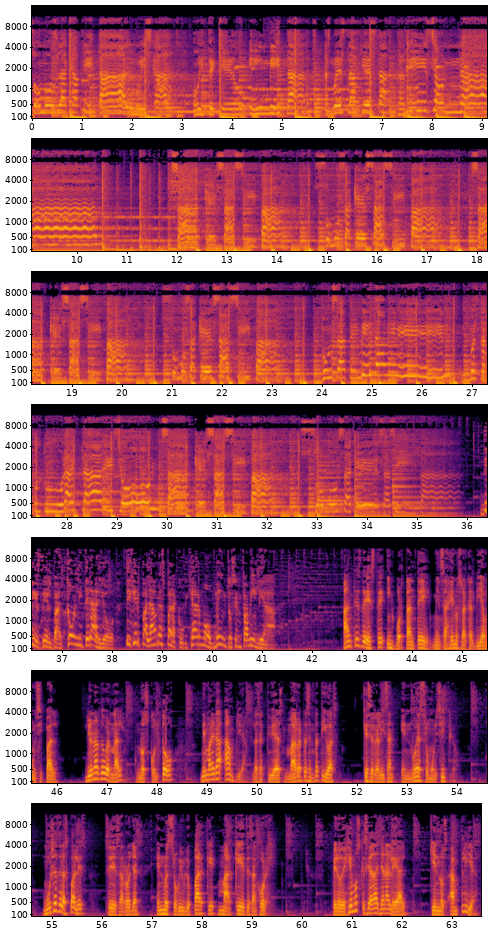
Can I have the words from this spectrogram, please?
Somos la capital muisca Hoy te quiero invitar a nuestra fiesta tradicional. Saque Sacipa, somos Saque Sacipa, Saque Sacipa, somos Saque Sacipa. Funza te invita a vivir nuestra cultura y tradición. Saque Sacipa desde el balcón literario, tejer palabras para cobijar momentos en familia. Antes de este importante mensaje de nuestra alcaldía municipal, Leonardo Bernal nos contó de manera amplia las actividades más representativas que se realizan en nuestro municipio, muchas de las cuales se desarrollan en nuestro biblioparque Marqués de San Jorge. Pero dejemos que sea Dayana Leal quien nos amplía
